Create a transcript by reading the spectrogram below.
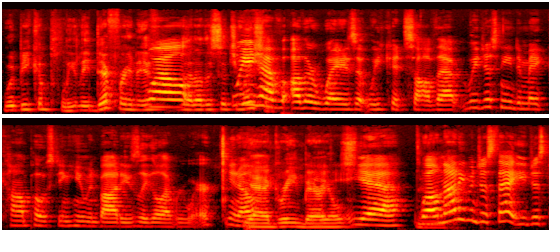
would be completely different in well, that other situation. we have other ways that we could solve that. We just need to make composting human bodies legal everywhere. You know. yeah, green burials. Yeah. Well, not even just that. You just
